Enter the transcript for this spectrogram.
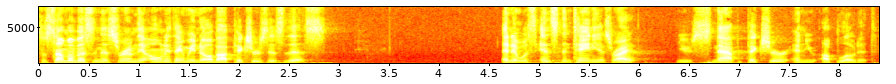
So some of us in this room, the only thing we know about pictures is this. And it was instantaneous, right? You snap a picture and you upload it.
